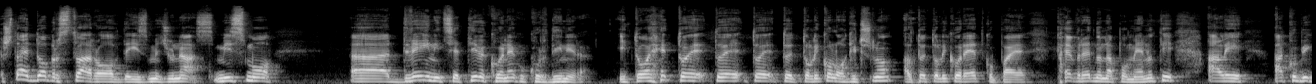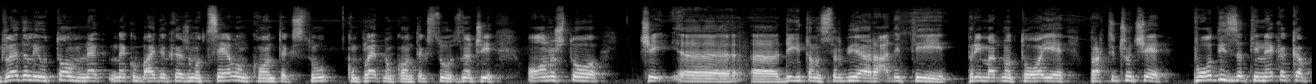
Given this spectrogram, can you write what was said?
šta je dobra stvar ovde između nas? Mi smo uh, dve inicijative koje neko koordinira. I to je, to je, to je, to je, to je toliko logično, ali to je toliko redko, pa je, pa je vredno napomenuti, ali ako bi gledali u tom ne, nekom, ajde da kažemo, celom kontekstu, kompletnom kontekstu, znači ono što će e, e, digitalna Srbija raditi primarno to je, praktično će podizati nekakav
